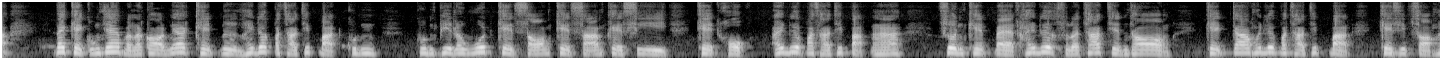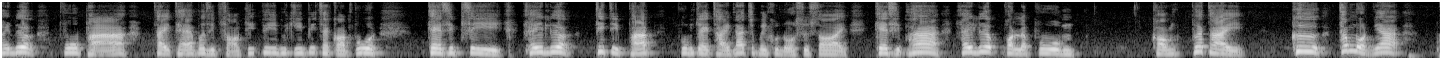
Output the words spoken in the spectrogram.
ในเขตกรุงเทพมหานครเนี่ยเขตหนึ่งให้เลือกประชาธิปัตย์คุณ คุณพีรวุฒิเขตสองเขตสามเขตสี่เขตหกให้เลือกประชาธิปัตย์นะฮะส่วนเขตแปดให้เลือกสุรชาติเทียนทอง เขตเก้าให้เลือกประชาธิปัตย์เขตสิบสองให้เลือกภูผาไทยแท้เบอร์สิบสองที่พี่เมื่อกี้พี่ชัยกรพูด เขตสิบสี่ให้เลือกทิติพัฒน์ภูมิใจไทยน่าจะเป็นคุณโอสุซอย เขตสิบห้าให้เลือกพลภูมิของเพื่อไทย คือทั้งหมดเนี่ย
